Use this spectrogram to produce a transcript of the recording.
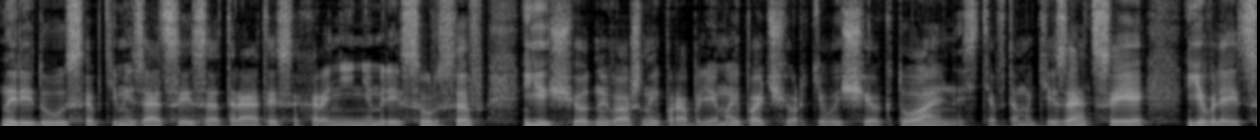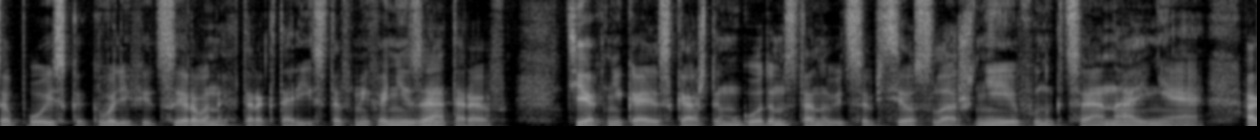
Наряду с оптимизацией затрат и сохранением ресурсов, еще одной важной проблемой, подчеркивающей актуальность автоматизации, является поиск квалифицированных трактористов-механизаторов. Техника с каждым годом становится все сложнее и функциональнее, а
